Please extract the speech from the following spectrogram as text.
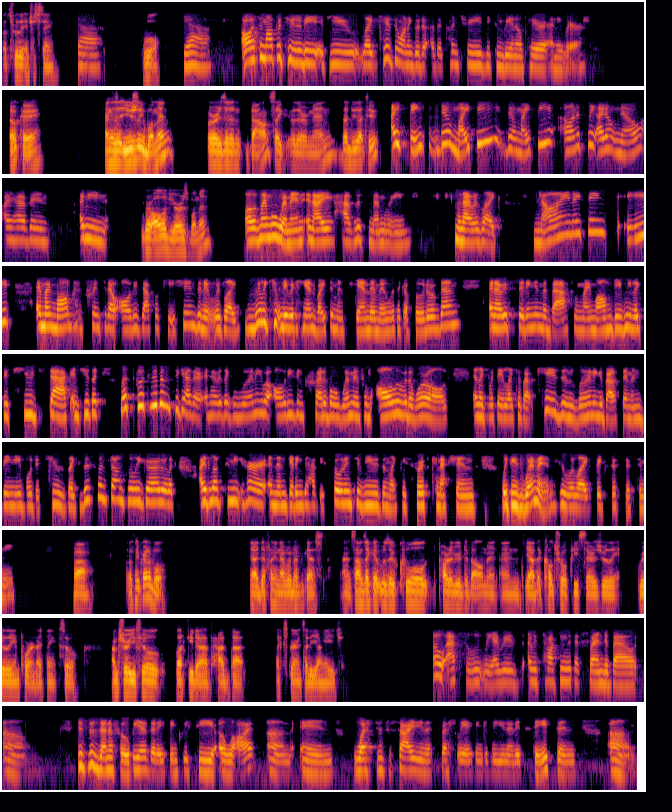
That's really interesting. Yeah. Cool. Yeah. Awesome opportunity. If you like kids who want to go to other countries you can be an au pair anywhere. Okay. And is it usually women or is it a balance? Like are there men that do that too? I think there might be there might be. Honestly i don't know. I haven't i mean were all of yours women all of mine were women. And I have this memory when I was like nine, I think, eight. And my mom had printed out all these applications and it was like really cute. And they would hand write them and scan them in with like a photo of them and I was sitting in the back when my mom gave me like this huge stack and she's like, let's go through them together. And I was like learning about all these incredible women from all over the world and like what they like about kids and learning about them and being able to choose like this one sounds really good or like I'd love to meet her and then getting to have these phone interviews and like these first connections with these women who were like big sisters to me. Wow. That's incredible. Yeah, definitely never would have guessed. And it sounds like it was a cool part of your development. And yeah, the cultural piece there is really, really important, I think. So I'm sure you feel lucky to have had that experience at a young age. Oh, absolutely. I was I was talking with a friend about um, just the xenophobia that I think we see a lot um, in Western society, and especially I think in the United States. And um,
